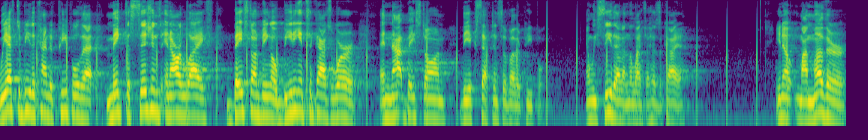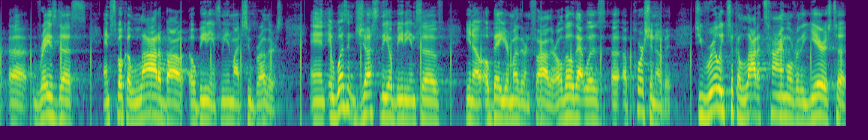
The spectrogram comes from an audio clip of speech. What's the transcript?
We have to be the kind of people that make decisions in our life based on being obedient to God's word and not based on the acceptance of other people. And we see that in the life of Hezekiah. You know, my mother uh, raised us and spoke a lot about obedience, me and my two brothers. And it wasn't just the obedience of, you know, obey your mother and father, although that was a, a portion of it. She really took a lot of time over the years to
